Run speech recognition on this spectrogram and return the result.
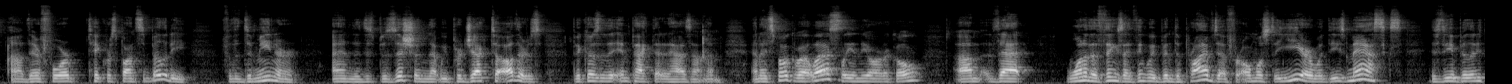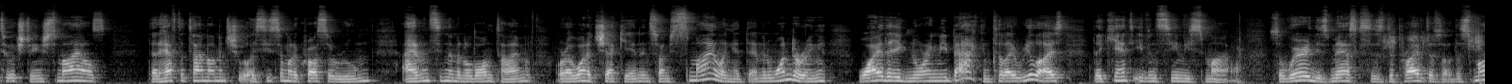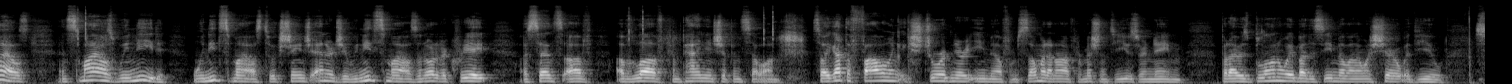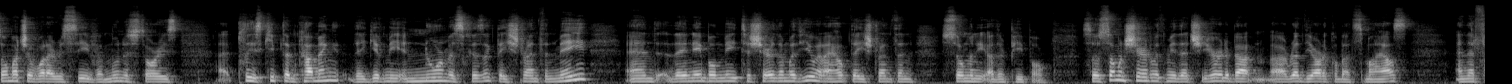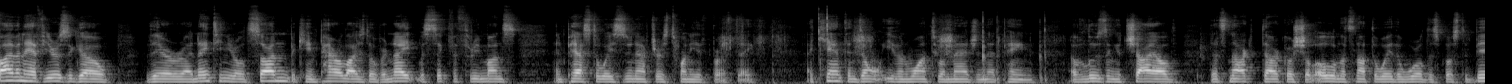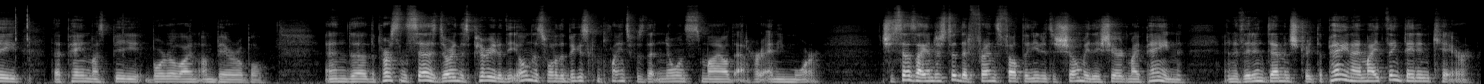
uh, therefore, take responsibility for the demeanor and the disposition that we project to others because of the impact that it has on them. And I spoke about lastly in the article um, that one of the things I think we've been deprived of for almost a year with these masks is the ability to exchange smiles that half the time I'm in shul, I see someone across a room, I haven't seen them in a long time, or I want to check in, and so I'm smiling at them and wondering why are they ignoring me back until I realize they can't even see me smile. So wearing these masks has deprived us of the smiles, and smiles we need. We need smiles to exchange energy. We need smiles in order to create a sense of, of love, companionship, and so on. So I got the following extraordinary email from someone, I don't have permission to use her name, but I was blown away by this email and I want to share it with you. So much of what I receive, Emuna stories, uh, please keep them coming. They give me enormous chizuk. They strengthen me and they enable me to share them with you. And I hope they strengthen so many other people. So someone shared with me that she heard about, uh, read the article about smiles, and that five and a half years ago, their 19 uh, year old son became paralyzed overnight, was sick for three months, and passed away soon after his 20th birthday. I can't and don't even want to imagine that pain of losing a child that's not Darko Shal that's not the way the world is supposed to be. That pain must be borderline unbearable. And uh, the person says during this period of the illness, one of the biggest complaints was that no one smiled at her anymore. She says, I understood that friends felt they needed to show me they shared my pain, and if they didn't demonstrate the pain, I might think they didn't care.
